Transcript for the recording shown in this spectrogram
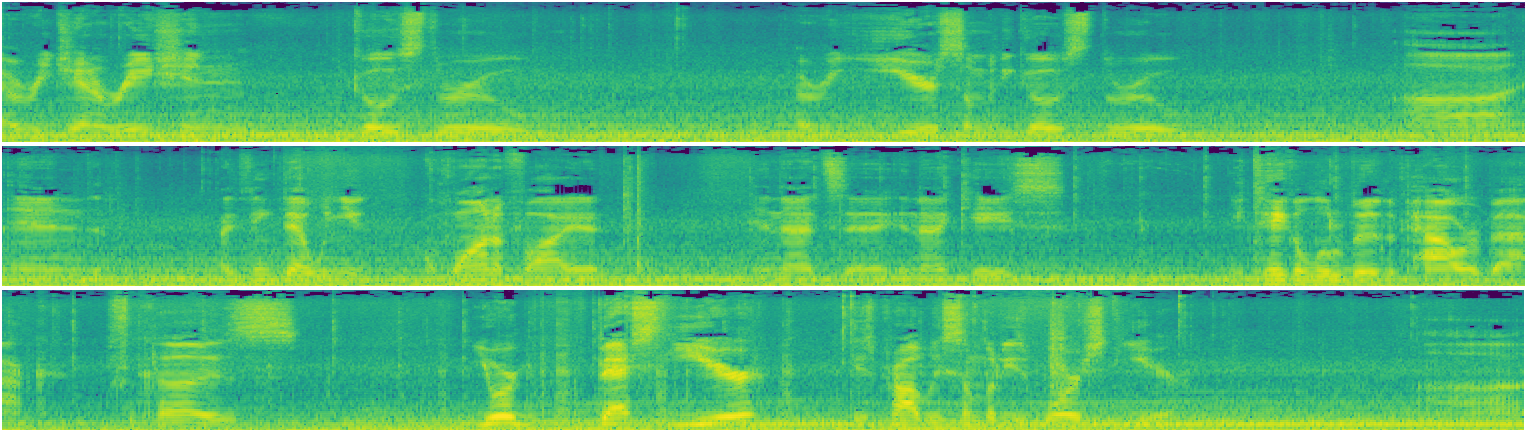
every generation goes through, every year somebody goes through. Uh, and I think that when you quantify it, in that in that case, you take a little bit of the power back because your best year is probably somebody's worst year. Uh,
